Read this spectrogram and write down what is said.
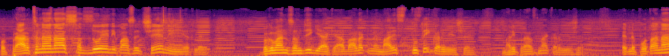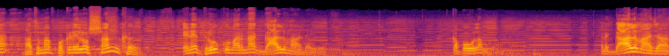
પણ પ્રાર્થનાના શબ્દો એની પાસે છે નહીં, એટલે ભગવાન સમજી ગયા કે આ બાળકને મારી સ્તુતિ કરવી છે, મારી પ્રાર્થના કરવી છે. એટલે પોતાના હાથમાં પકડેલો શંખ એને ધ્રુવ કુમારના ગાલમાં અડાડ્યો કપોલમ. અને ગાલમાં જ્યાં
